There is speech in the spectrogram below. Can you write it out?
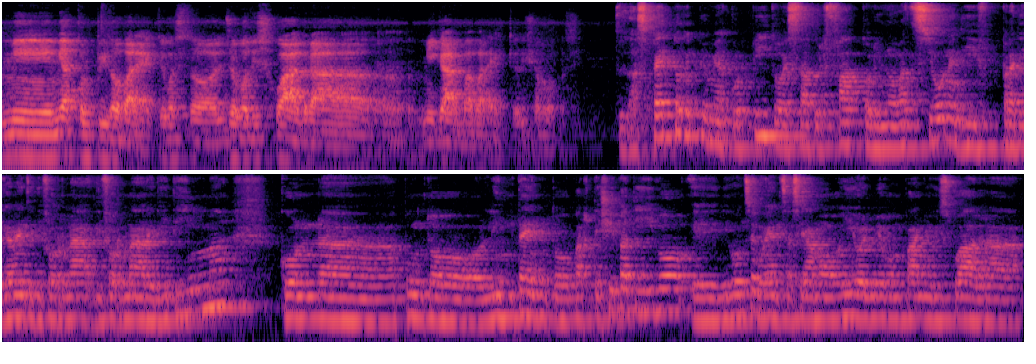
mi, mi, ha colpito parecchio, questo il gioco di squadra mi garba parecchio, diciamo così. L'aspetto che più mi ha colpito è stato il fatto, l'innovazione di praticamente di, forna, di formare dei team con eh, appunto l'intento partecipativo e di conseguenza siamo io e il mio compagno di squadra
